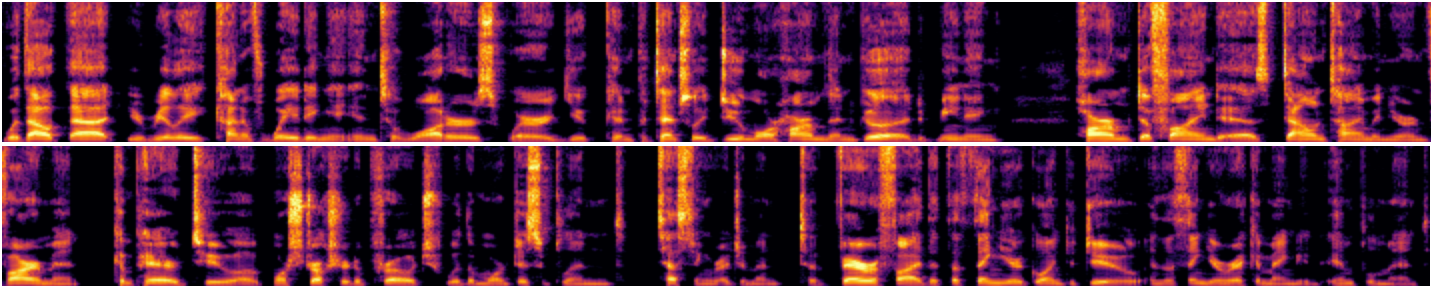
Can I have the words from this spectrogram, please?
Without that, you're really kind of wading into waters where you can potentially do more harm than good, meaning harm defined as downtime in your environment compared to a more structured approach with a more disciplined testing regimen to verify that the thing you're going to do and the thing you're recommending to implement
